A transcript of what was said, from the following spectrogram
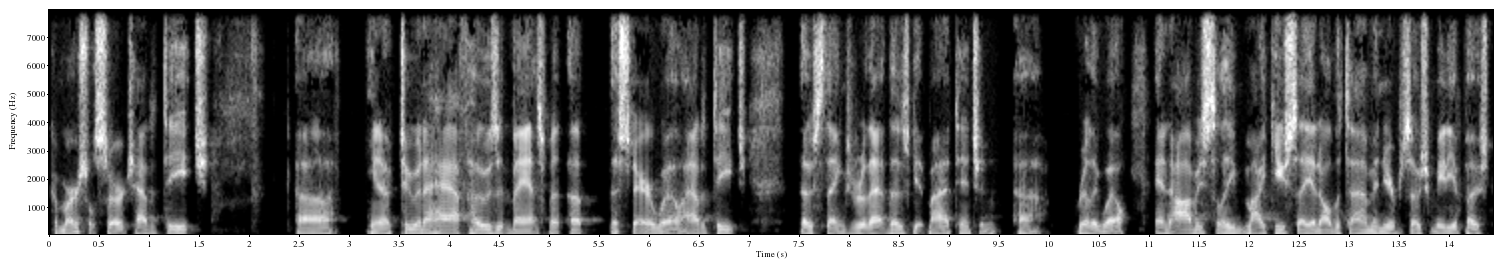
commercial search, how to teach uh, you know two and a half hose advancement up the stairwell, how to teach those things. That those get my attention uh, really well. And obviously, Mike, you say it all the time in your social media post.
